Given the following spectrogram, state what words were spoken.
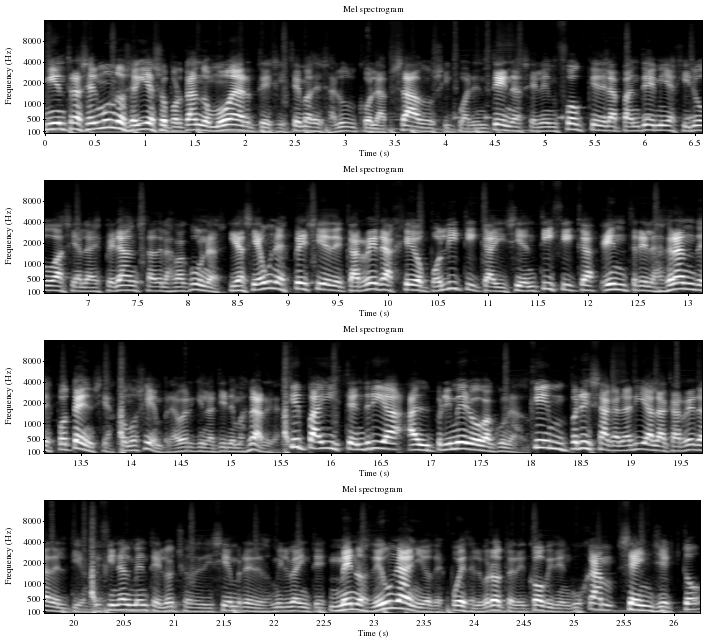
Mientras el mundo seguía soportando muertes, sistemas de salud colapsados y cuarentenas, el enfoque de la pandemia giró hacia la esperanza de las vacunas y hacia una especie de carrera geopolítica y científica entre las grandes potencias, como siempre, a ver quién la tiene más larga. ¿Qué país tendría al primero vacunado? ¿Qué empresa ganaría la carrera del tiempo? Y finalmente, el 8 de diciembre de 2020, menos de un año después del brote de COVID en Wuhan, se inyectó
